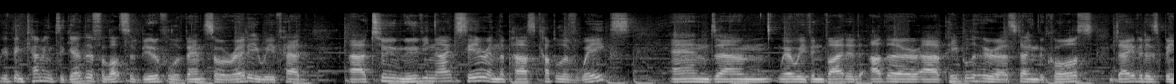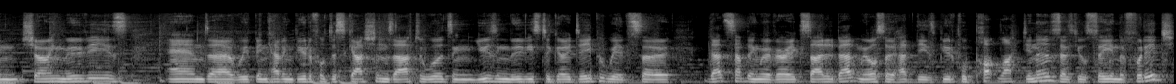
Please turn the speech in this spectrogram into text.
We've been coming together for lots of beautiful events already. We've had uh, two movie nights here in the past couple of weeks and um, where we've invited other uh, people who are studying the course. David has been showing movies, and uh, we've been having beautiful discussions afterwards and using movies to go deeper with. So that's something we're very excited about. And we also had these beautiful potluck dinners, as you'll see in the footage.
